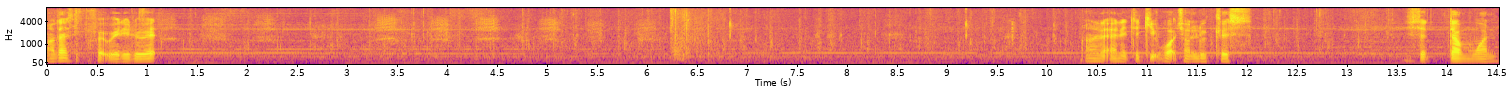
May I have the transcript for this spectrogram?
Oh, that's the perfect way to do it. I I need to keep watch on Lucas. He's a dumb one.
